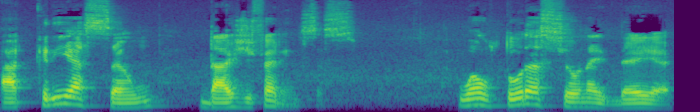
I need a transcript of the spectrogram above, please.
a criação das diferenças. O autor aciona a ideia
